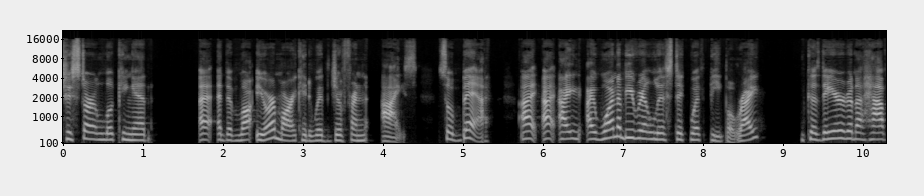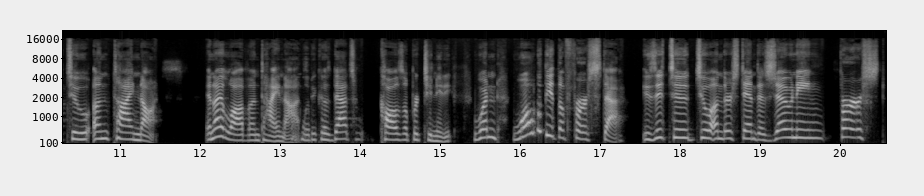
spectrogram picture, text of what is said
to start looking at at the your market with different eyes. So Beth, I I I want to be realistic with people, right? Because they are gonna have to untie knots, and I love untie knots mm-hmm. because that's calls opportunity. When what would be the first step? Is it to to understand the zoning first?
